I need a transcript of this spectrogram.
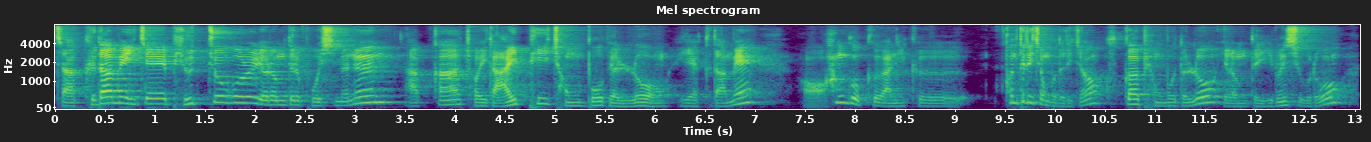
자, 그 다음에 이제 view 쪽을 여러분들 보시면은 아까 저희가 IP 정보별로 이게 그 다음에 어, 한국 그 아니 그 country 정보들이죠. 국가 정보들로 여러분들 이런 식으로 어,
